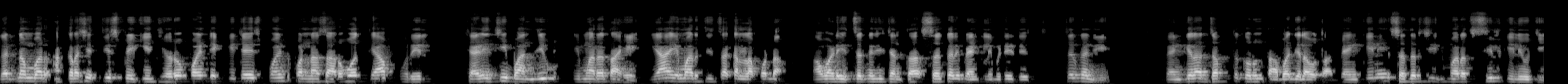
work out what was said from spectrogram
गट नंबर अकराशे तीस पैकी झिरो पॉईंट एक्केचाळीस पॉईंट पन्नास आर व त्यावरील शाळेची बांधीव इमारत आहे. या इमारतीचा कल्लापण आवाडे इचलकरंजी जनता सहकारी बँक लिमिटेड इचलकरंजी बँकेला जप्त करून ताबा दिला होता. बँकेने सदरची इमारत सील केली होती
